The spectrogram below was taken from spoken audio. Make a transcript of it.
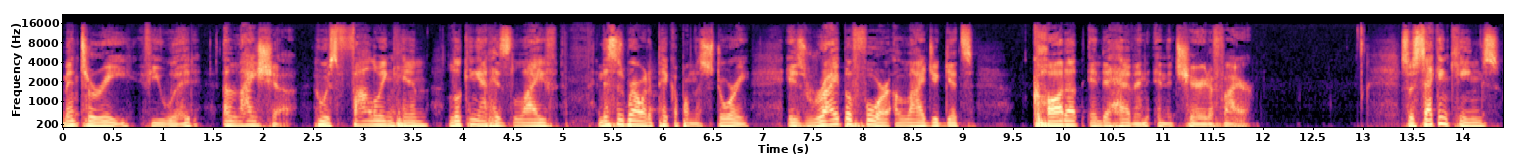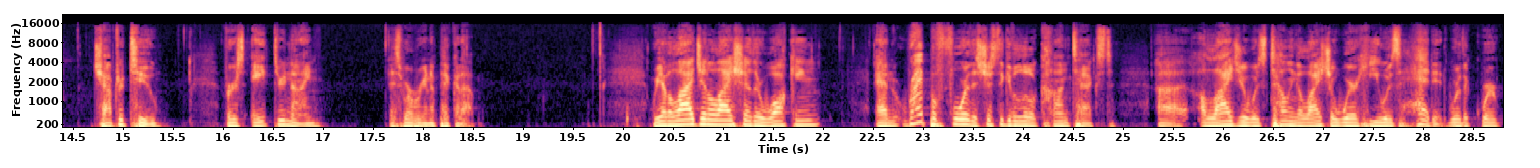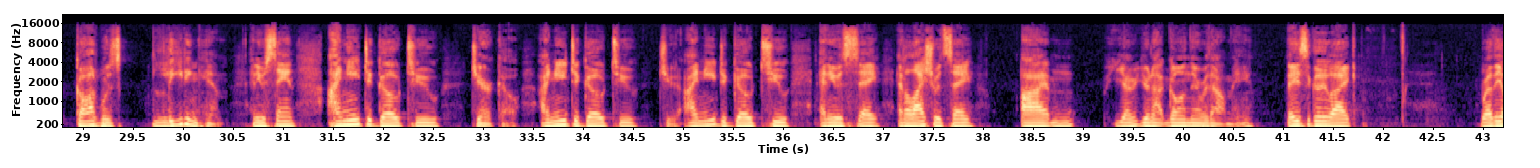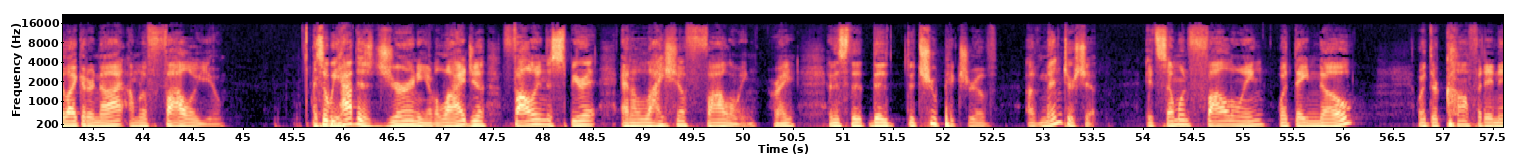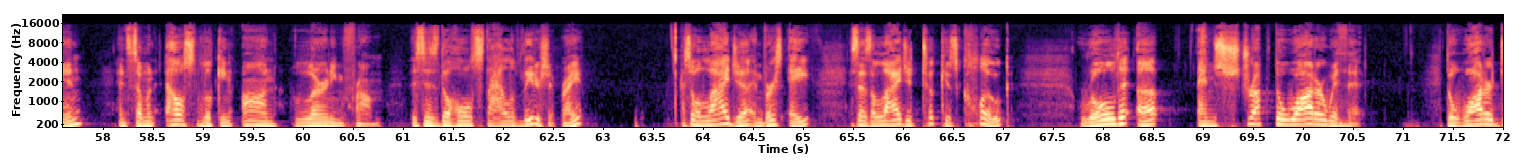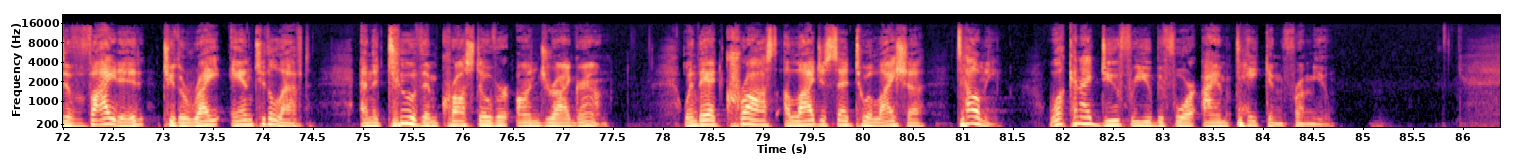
mentoree, if you would, Elisha, who was following him, looking at his life. And this is where I want to pick up on the story, is right before Elijah gets caught up into heaven in the chariot of fire. So Second Kings chapter 2, verse 8 through 9 is where we're going to pick it up. We have Elijah and Elisha, they're walking. And right before this, just to give a little context, uh, Elijah was telling Elisha where he was headed, where, the, where God was leading him. And he was saying, I need to go to Jericho. I need to go to Judah. I need to go to, and he would say, and Elisha would say, I'm, you're not going there without me. Basically, like, whether you like it or not, I'm going to follow you. And so we have this journey of Elijah following the Spirit and Elisha following, right? And it's the, the, the true picture of, of mentorship. It's someone following what they know, what they're confident in, and someone else looking on, learning from. This is the whole style of leadership, right? So Elijah, in verse 8, it says, Elijah took his cloak, rolled it up, and struck the water with it. The water divided to the right and to the left, and the two of them crossed over on dry ground. When they had crossed, Elijah said to Elisha, Tell me, what can I do for you before I am taken from you?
